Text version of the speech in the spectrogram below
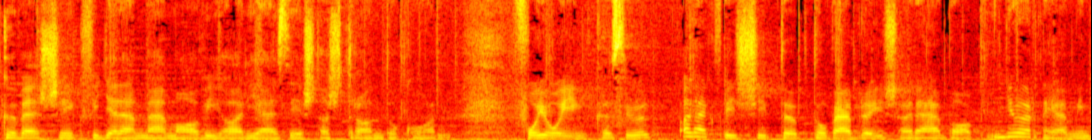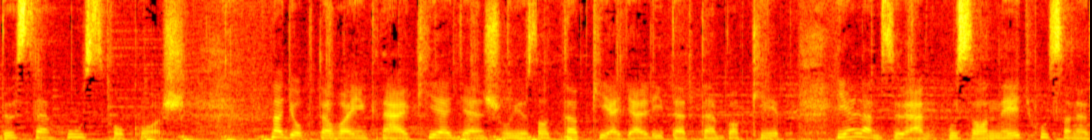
kövessék figyelemmel ma a viharjelzést a strandokon. Folyóink közül a legfrissítőbb továbbra is a Rába, Győrnél mindössze 20 fokos. Nagyobb tavainknál kiegyensúlyozottabb, kiegyenlítettebb a kép, jellemzően 24-25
